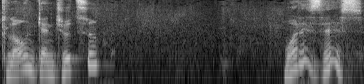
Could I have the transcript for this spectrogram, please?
Clone Genjutsu? What is this?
